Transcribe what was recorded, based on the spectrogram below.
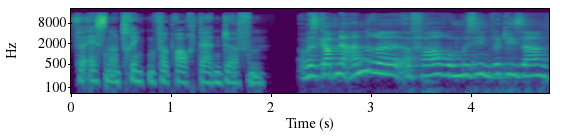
für Essen und Trinken verbraucht werden dürfen. Aber es gab eine andere Erfahrung, muss ich Ihnen wirklich sagen.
